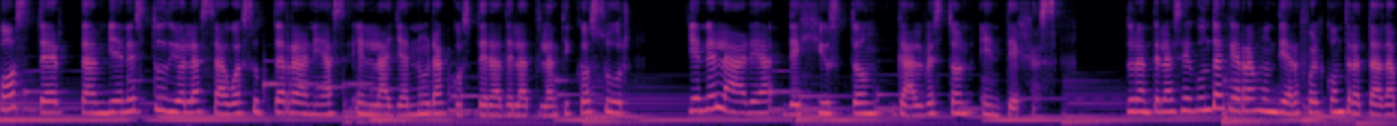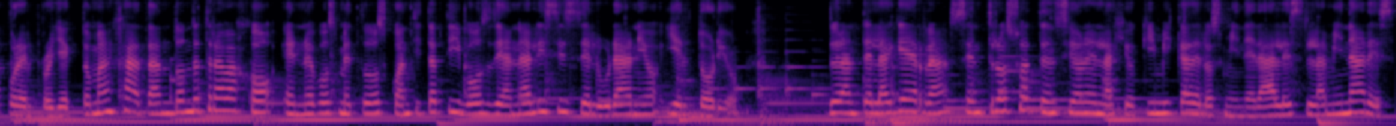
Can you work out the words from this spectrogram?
Foster también estudió las aguas subterráneas en la llanura costera del Atlántico Sur y en el área de Houston-Galveston en Texas, durante la Segunda Guerra Mundial fue contratada por el Proyecto Manhattan, donde trabajó en nuevos métodos cuantitativos de análisis del uranio y el torio. Durante la guerra, centró su atención en la geoquímica de los minerales laminares,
